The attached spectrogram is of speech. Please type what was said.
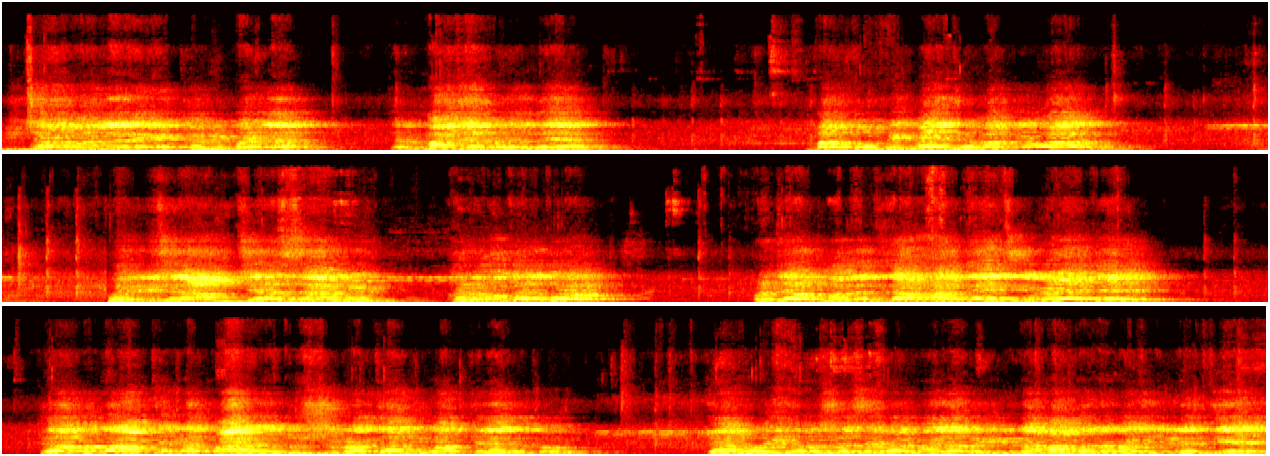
विचार बांधलेलं काही कमी पडलं तर माझ्यापर्यंत या मग टोपी पाहिजे जेव्हा केव्हा परीक्षा आमची असते आम्ही खरं उतरतो. पण जेव्हा मदतीचा हात द्यायची वेळ येते तेव्हा मग आमच्याकडे पाण्याच्या दृष्टिकोनात जातीवाद केला जातो. त्यामुळे इथे बसल्या सगळ्या महिला भगिनींना बांधवांना माझी विनंती आहे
